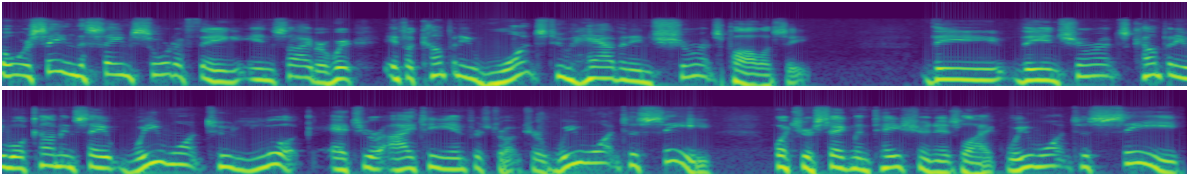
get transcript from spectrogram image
Well, we're seeing the same sort of thing in cyber, where if a company wants to have an insurance policy, the the insurance company will come and say, "We want to look at your IT infrastructure. We want to see what your segmentation is like. We want to see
